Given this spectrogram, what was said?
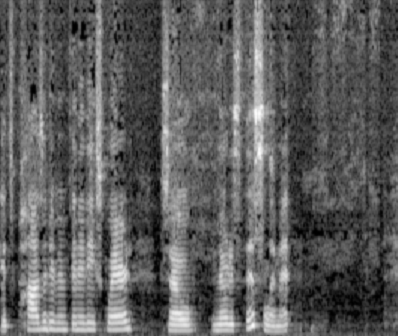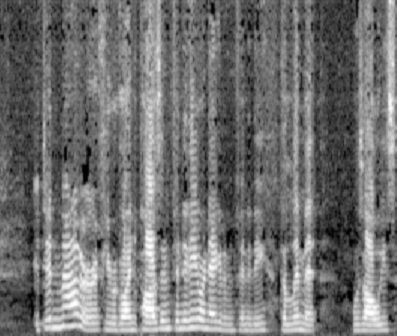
It's positive infinity squared. So notice this limit it didn't matter if you were going to positive infinity or negative infinity, the limit was always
